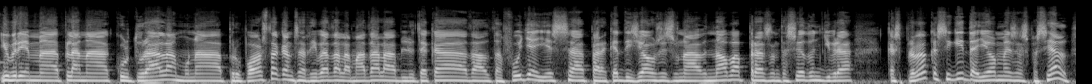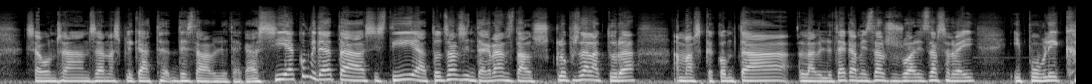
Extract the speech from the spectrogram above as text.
I obrim eh, plana cultural amb una proposta que ens arriba de la mà de la Biblioteca d'Altafulla i és eh, per aquest dijous. És una nova presentació d'un llibre que es preveu que sigui d'allò més especial, segons ens han explicat des de la biblioteca. S'hi ha convidat a assistir a tots els integrants dels clubs de lectura amb els que compta la biblioteca, a més dels usuaris del servei i públic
